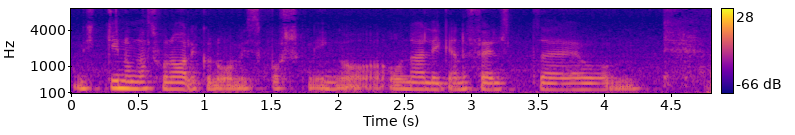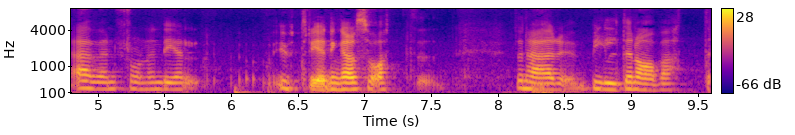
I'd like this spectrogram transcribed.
mycket inom nationalekonomisk forskning och, och närliggande fält eh, och även från en del utredningar så att den här bilden av att,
